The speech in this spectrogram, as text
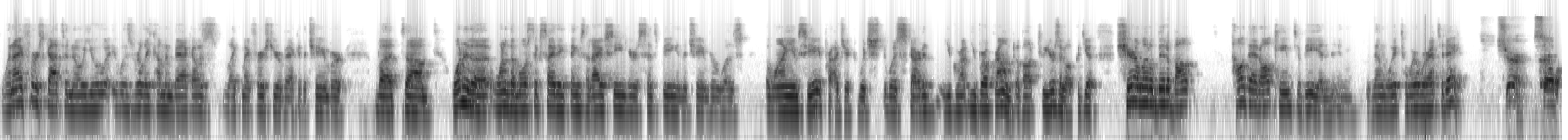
when I first got to know you, it was really coming back. I was like my first year back at the chamber, but um, one of the one of the most exciting things that I've seen here since being in the chamber was the YMCA project, which was started. You you broke ground about two years ago. Could you share a little bit about how that all came to be and, and then wait to where we're at today. Sure. So,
